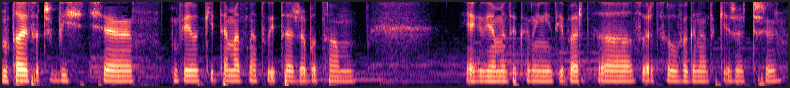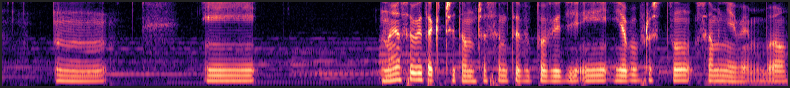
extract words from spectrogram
no to jest oczywiście wielki temat na Twitterze, bo tam, jak wiemy, te community bardzo zwraca uwagę na takie rzeczy. Mm, I no ja sobie tak czytam czasem te wypowiedzi i ja po prostu sam nie wiem, bo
